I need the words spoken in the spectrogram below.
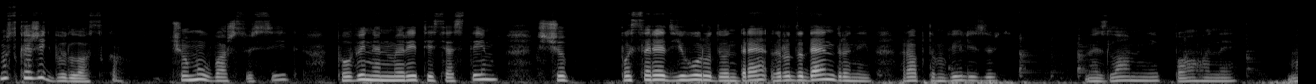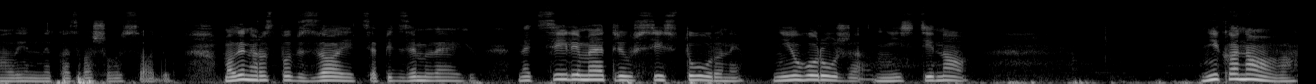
Ну, скажіть, будь ласка, чому ваш сусід повинен миритися з тим, що посеред його рододендронів раптом вилізуть незламні пагони малинника з вашого саду? Малина розповзається під землею на цілі метри у всі сторони. Ні огорожа, ні стіна, ні канава,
